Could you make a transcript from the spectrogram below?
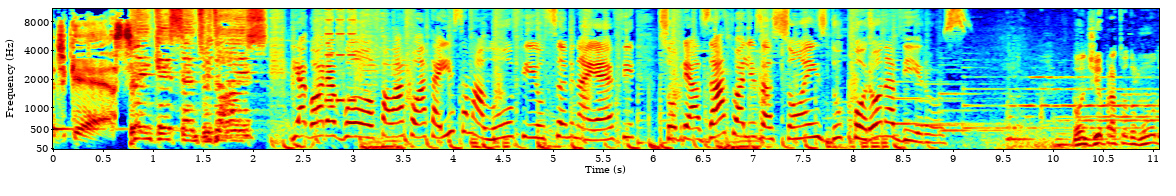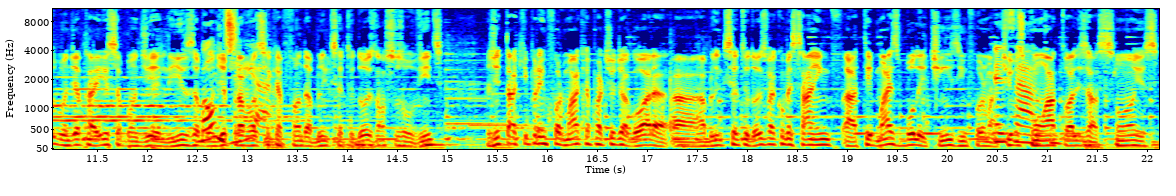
Podcast. Blink 102. E agora eu vou falar com a Thaísa Maluf e o Sami Naef sobre as atualizações do coronavírus. Bom dia para todo mundo, bom dia Thaísa, bom dia Elisa, bom, Bom dia para dia. você que é fã da Blink 102, nossos ouvintes. A gente está aqui para informar que a partir de agora a, Blink 102 vai começar a, ter mais boletins informativos Exato. com atualizações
